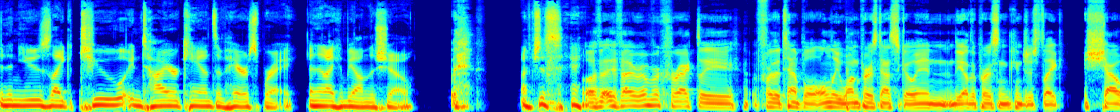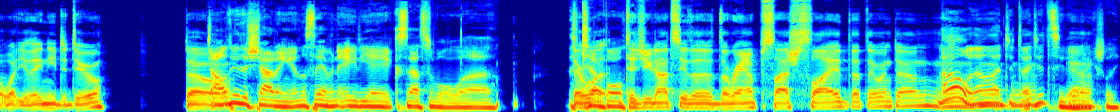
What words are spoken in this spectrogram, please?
and then use like two entire cans of hairspray and then I can be on the show. I'm just saying. Well, if, if I remember correctly, for the temple, only one person has to go in, and the other person can just like shout what you, they need to do. So I'll do the shouting unless they have an ADA accessible uh There temple. was, did you not see the the ramp slash slide that they went down? Oh no, I did. I did see that Yeah. actually.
